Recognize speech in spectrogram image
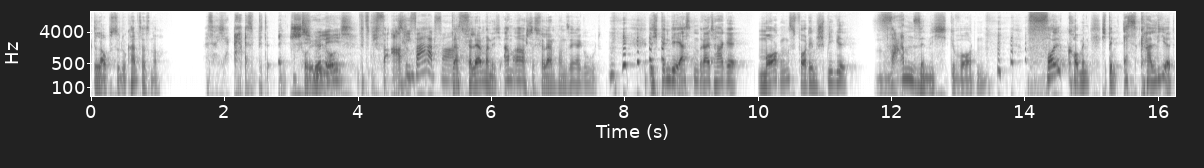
Glaubst du, du kannst das noch? Also, ja, also bitte, Entschuldigung. Natürlich. Willst du mich Das verarschen? ist wie Fahrradfahren. Das verlernt man nicht. Am Arsch, das verlernt man sehr gut. Ich bin die ersten drei Tage morgens vor dem Spiegel wahnsinnig geworden. Vollkommen, ich bin eskaliert.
